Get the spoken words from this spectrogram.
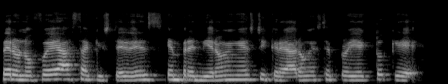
pero no fue hasta que ustedes emprendieron en esto y crearon este proyecto que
